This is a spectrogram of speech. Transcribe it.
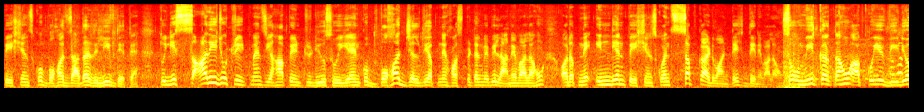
पेशेंट्स को बहुत ज़्यादा रिलीफ देते हैं। तो ये सारी जो ट्रीटमेंट्स यहाँ पे इंट्रोड्यूस हुई है इनको बहुत जल्दी अपने हॉस्पिटल में भी लाने वाला हूँ और अपने इंडियन पेशेंट्स को इन सब का एडवांटेज देने वाला हूँ। सो so, उम्मीद करता हूँ आपको ये वीडियो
